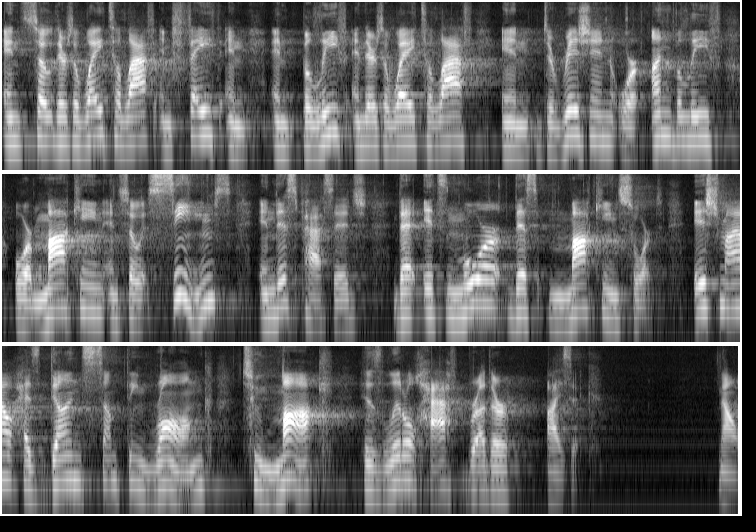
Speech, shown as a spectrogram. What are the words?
And so there's a way to laugh in faith and, and belief, and there's a way to laugh in derision or unbelief or mocking. And so it seems in this passage that it's more this mocking sort. Ishmael has done something wrong to mock his little half brother Isaac. Now,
